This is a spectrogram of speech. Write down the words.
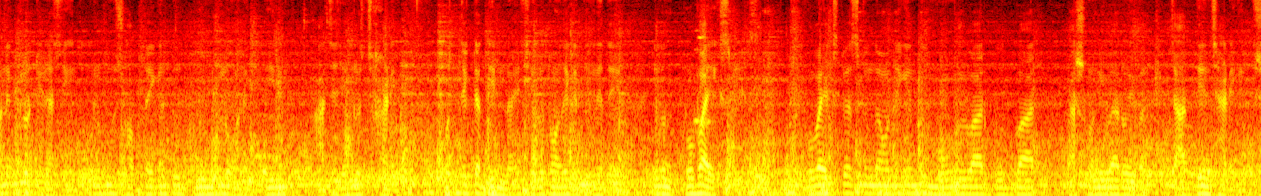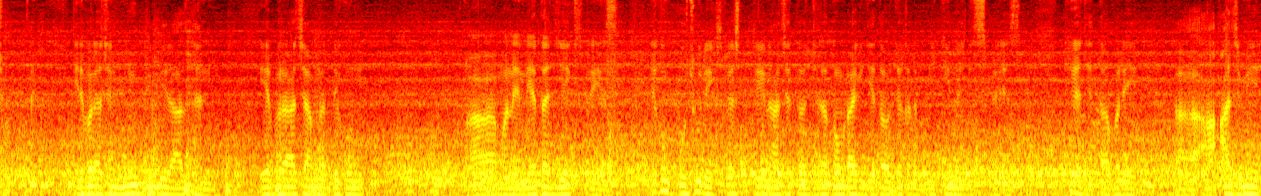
অনেকগুলো ট্রেন আছে কিন্তু ওগুলো কিন্তু সপ্তাহে কিন্তু দিনগুলো অনেক দিন আছে যেগুলো ছাড়ে। প্রত্যেকটা দিন নয়, সেগুলো তোমাদেরকে দিনে দেয়। দেখুন, প্রভা এক্সপ্রেস প্রভা এক্সপ্রেস কিন্তু আমাদের কিন্তু মঙ্গলবার, বুধবার আর শনিবার, রবিবার চার দিন ছাড়ে কিন্তু সপ্তাহে। এরপরে আছে নিউ দিল্লি রাজধানী। এরপরে আছে আপনার দেখুন মানে নেতাজি এক্সপ্রেস এরকম প্রচুর এক্সপ্রেস ট্রেন আছে তো যেটা তোমরা আগে যেতে হবে যেখানে বিকিনা এক্সপ্রেস ঠিক আছে? তারপরে আজমির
